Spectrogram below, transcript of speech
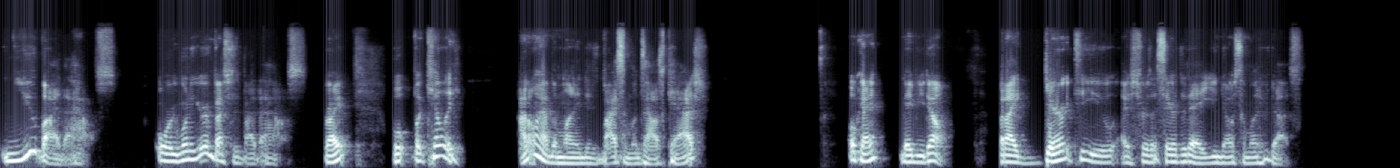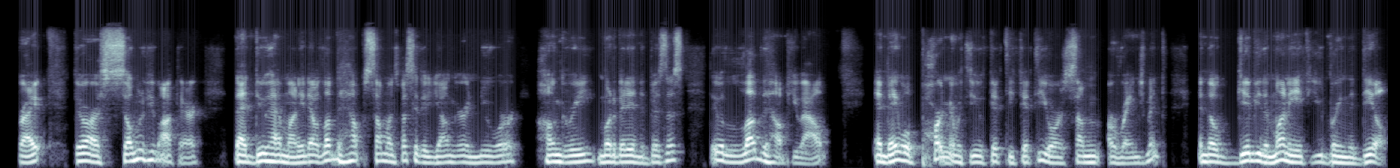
you buy the house, or one of your investors buy the house, right? Well, but Kelly, I don't have the money to buy someone's house cash. Okay, maybe you don't, but I guarantee you, as sure as I say here today, you know someone who does right? There are so many people out there that do have money that would love to help someone, especially they're younger, newer, hungry, motivated in the business. They would love to help you out and they will partner with you 50 50 or some arrangement and they'll give you the money if you bring the deal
